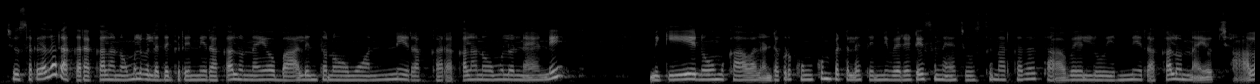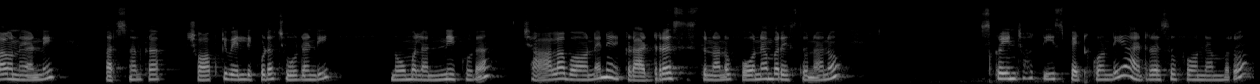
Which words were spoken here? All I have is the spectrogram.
చూసారు కదా? రకరకాల నోములు. వీళ్ళ దగ్గర ఎన్ని రకాలు ఉన్నాయో బాలింత నోము అన్ని రకరకాల నోములు ఉన్నాయండి. మీకు ఏ నోము కావాలంటే కూడా కుంకుమ పెట్టలు అయితే ఎన్ని వెరైటీస్ ఉన్నాయో చూస్తున్నారు కదా? తాబేళ్ళు ఎన్ని రకాలు ఉన్నాయో చాలా ఉన్నాయండి. పర్సనల్గా షాప్కి వెళ్ళి కూడా చూడండి. నోములన్నీ కూడా చాలా బాగున్నాయి. నేను ఇక్కడ అడ్రస్ ఇస్తున్నాను ఫోన్ నెంబర్ ఇస్తున్నాను. స్క్రీన్ షాట్ తీసి పెట్టుకోండి. Address phone number.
